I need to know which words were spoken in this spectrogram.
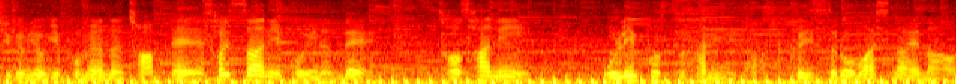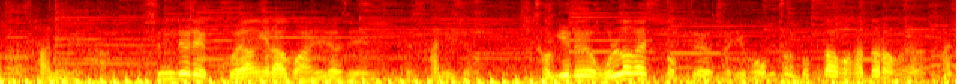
지금 여기 보면은 저 앞에 설산이 보이는데 저 산이 올림포스 산입니다. 그리스 로마 신화에 나오는 산입니다. 신들의 고향이라고 알려진 그 산이죠. 저기를 올라갈 수도 없어요. 저기가 엄청 높다고 하더라고요, 산이.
